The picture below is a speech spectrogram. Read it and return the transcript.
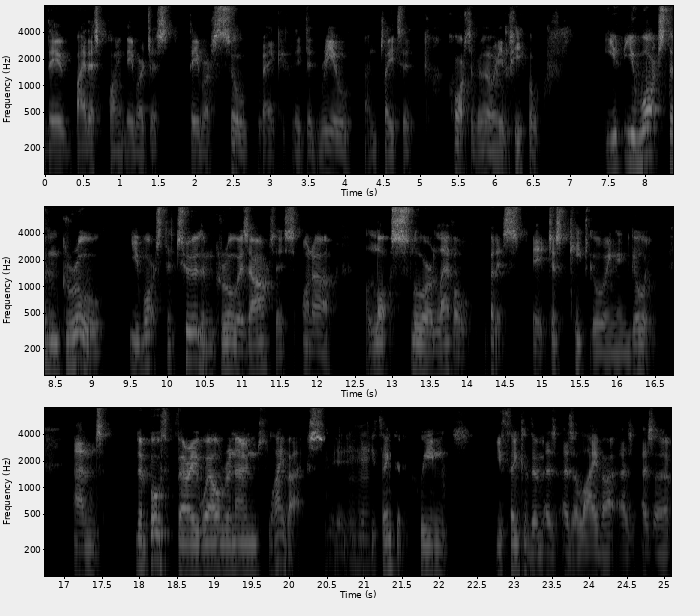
they, by this point, they were just they were so big. They did Rio and played to a quarter of a million people. You you watch them grow. You watch the two of them grow as artists on a a lot slower level, but it's it just keeps going and going. And they're both very well renowned live acts. Mm-hmm. If you think of Queen, you think of them as, as a live as as a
